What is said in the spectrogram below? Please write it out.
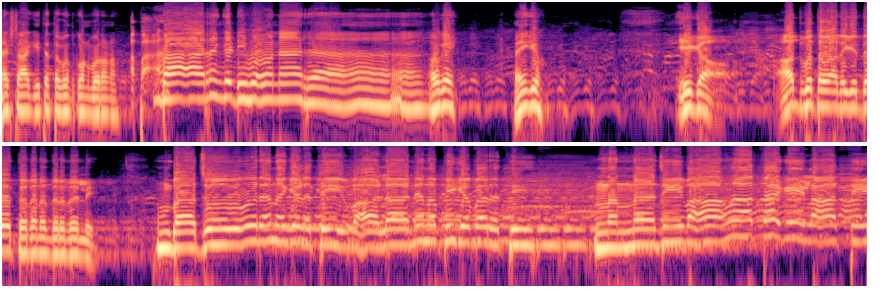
ನೆಕ್ಸ್ಟ್ ಆ ಗೀತೆ ತಗೊಂಡ್ಕೊಂಡು ಬರೋಣ. ಬಾರಂಗಡಿ ಓನಾರ. ಓಕೆ ಥ್ಯಾಂಕ್ ಯು ಈಗ ಅದ್ಭುತವಾದ ಗೀತೆ ತದನಂತರದಲ್ಲಿ. ಬಾಜೂರನ ಗೆಳತಿ ಬಾಳ ನೆನಪಿಗೆ ಬರತಿ. ನನ್ನ ಜೀವ ತಗಿಲಾತಿ.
